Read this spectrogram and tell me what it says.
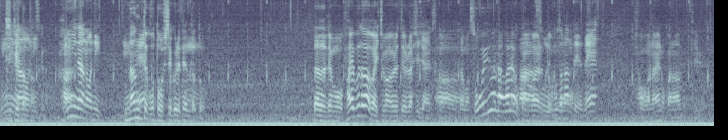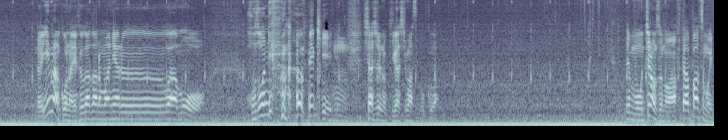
事件だったんですけど、はい。ミニなのにっていうね。なんてことをしてくれてんだと、うん。ただでも5ドアが一番売れてるらしいじゃないですか。だからそういう流れを考えるとあーそういうことなんだよね。しょうがないのかなっていう。だ今この F 型のマニュアルはもう保存に向かうべき、ん。車種の気がします僕はでももちろんそのアフターパーツもいっ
